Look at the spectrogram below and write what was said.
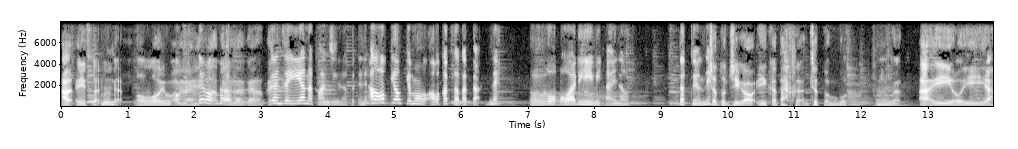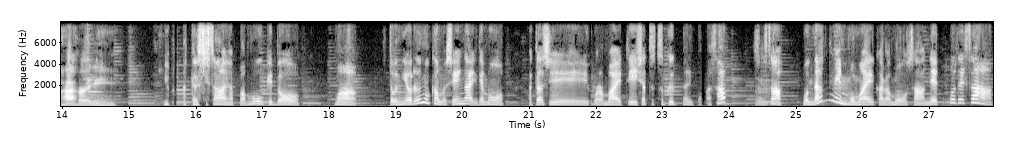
あ、言った、うん言った。思います。でももう全然嫌な感じじゃなくてね。あ、オッケーオッケー、もう、あ、分かった分かった。ね。然もう終わり、みたいな。だったよねち。ょっと違う言い方が、ちょっとも、うん、あ、いいよ、いいよ、はいはい。いや私さ、やっぱ思うけど、まあ、人によるのかもしれない。でも、私、ほら、前 T シャツ作ったりとかさ、うんさ、もう何年も前からもうさ、ネットでさ、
